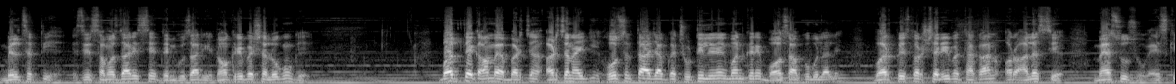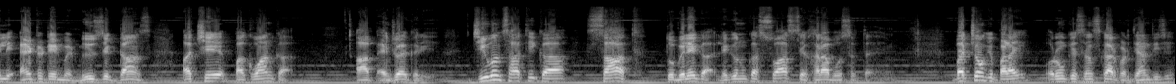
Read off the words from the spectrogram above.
मिल सकती है, इसलिए समझदारी से दिन गुजारिए। नौकरी पेशा लोगों के बढ़ते काम में अड़चन आएगी। हो सकता है आज आपका छुट्टी लेने का मन करे, बॉस आपको बुला ले। वर्क प्लेस पर शरीर में थकान और आलस्य महसूस होगा। इसके लिए एंटरटेनमेंट, म्यूज़िक, डांस, अच्छे पकवान का आप एंजॉय करिए। जीवन साथी का साथ तो मिलेगा, लेकिन उनका स्वास्थ्य खराब हो सकता है। बच्चों की पढ़ाई और उनके संस्कार पर ध्यान दीजिए।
